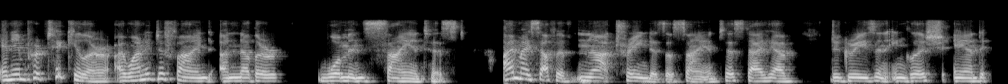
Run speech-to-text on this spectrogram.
And in particular, I wanted to find another woman scientist. I myself have not trained as a scientist. I have degrees in English and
